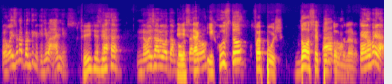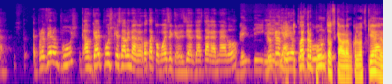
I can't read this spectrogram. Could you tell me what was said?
pero güey, es una práctica que lleva años. Sí, sí, O sí. sea, no es algo tampoco Está- sano. y justo fue push. 12 Ah, puntos no. ganaron. Pero mira, prefiero un push, aunque hay push que saben a derrota como ese que decías ya está ganado. 20 creo que eran y hay otros 24 push. puntos, cabrón, con los que iban Claro.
